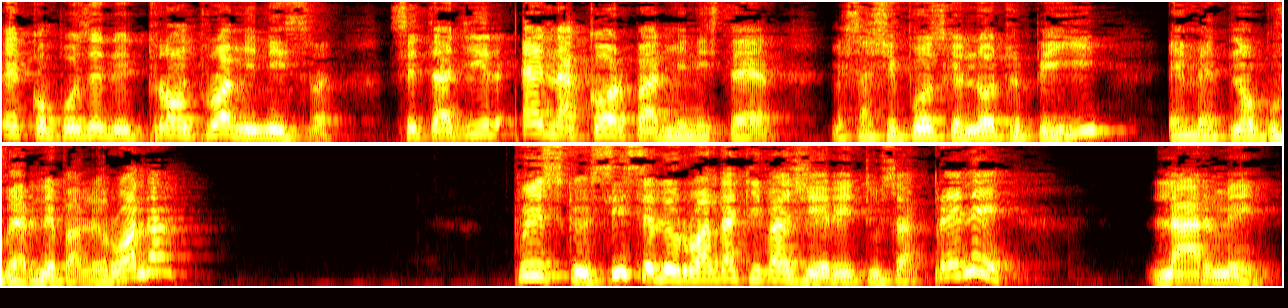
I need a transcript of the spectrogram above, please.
est composé de 33 ministres, c'est-à-dire un accord par ministère. Mais ça suppose que notre pays est maintenant gouverné par le Rwanda. Puisque si c'est le Rwanda qui va gérer tout ça, prenez l'armée,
